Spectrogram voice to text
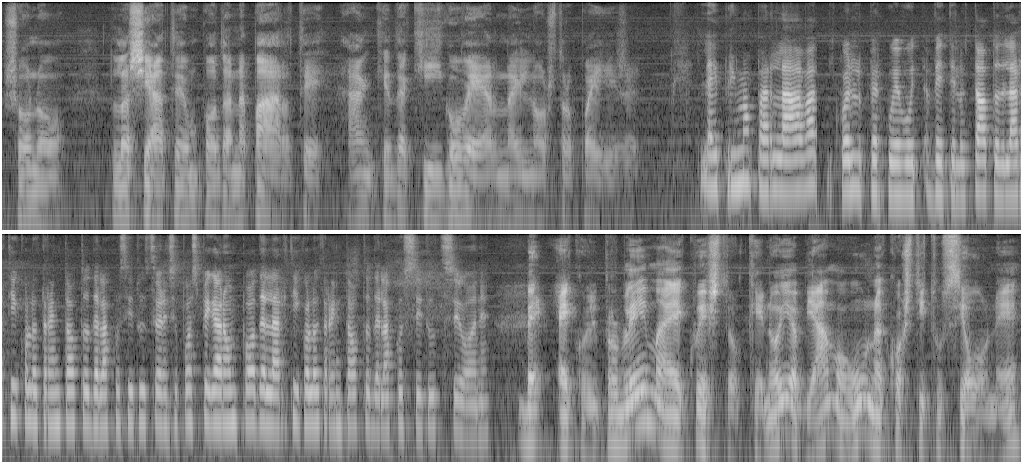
sono lasciate un po' da una parte anche da chi governa il nostro paese. Lei prima parlava di quello per cui avete lottato, dell'articolo 38 della Costituzione. Si può spiegare un po' dell'articolo 38 della Costituzione? Beh, ecco, il problema è questo, che noi abbiamo una Costituzione,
